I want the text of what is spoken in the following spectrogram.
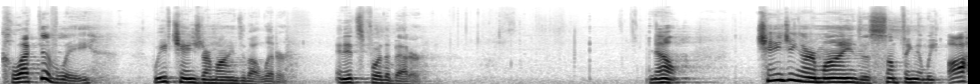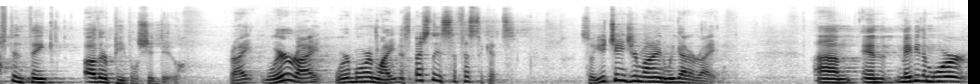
Collectively, we've changed our minds about litter, and it's for the better. Now, changing our minds is something that we often think other people should do, right? We're right, we're more enlightened, especially as sophisticates. So you change your mind, we got it right. Um, and maybe the more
